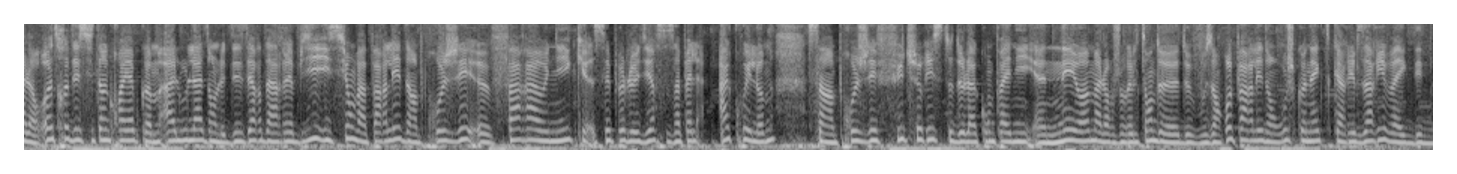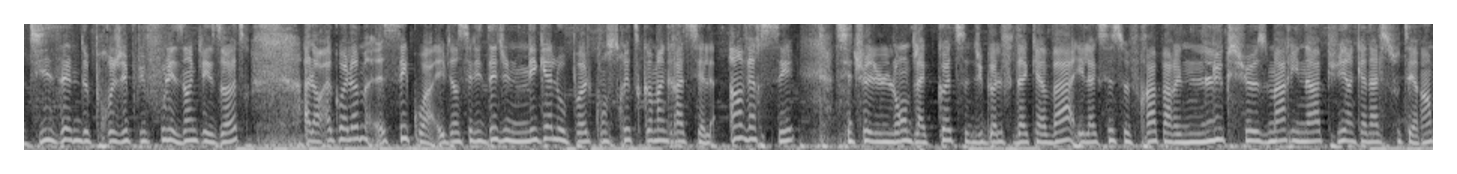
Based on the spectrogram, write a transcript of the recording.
Alors, autre des sites incroyables comme Aloula dans le désert d'Arabie. Ici, on va parler d'un projet euh, pharaonique, c'est peu le dire, ça s'appelle Aquelum. C'est un projet futuriste de la compagnie euh, Neom. Alors, j'aurai le temps de, vous en reparler dans Rouge Connect car ils arrivent avec des dizaines de projets plus fous les uns que les autres. Alors, Aqualum, c'est quoi? Eh bien, c'est l'idée d'une mégalopole construite comme un gratte-ciel inversé, située le long de la côte du golfe d'Aqaba. Et l'accès se fera par une luxueuse marina, puis un canal souterrain.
